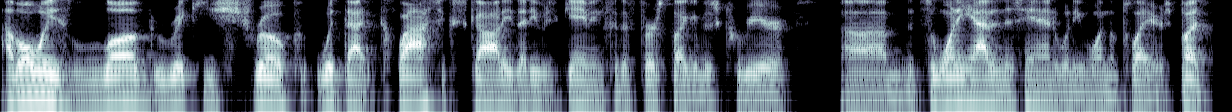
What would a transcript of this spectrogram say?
I've always loved Rickie's stroke with that classic Scotty that he was gaming for the first leg of his career. Um, it's the one he had in his hand when he won the players. But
